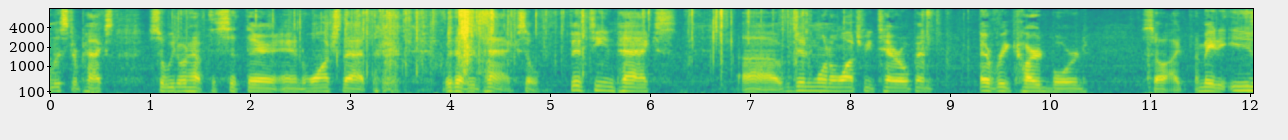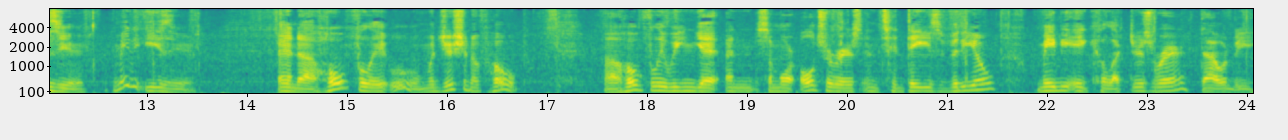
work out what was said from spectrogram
blister packs so we don't have to sit there and watch that with every pack. So, 15 packs. Uh, didn't want to watch me tear open every cardboard, so I, I made it easier. I made it easier. And uh, hopefully, ooh, Magician of Hope. Uh, hopefully, we can get an, some more ultra rares in today's video. Maybe a collector's rare. That would be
